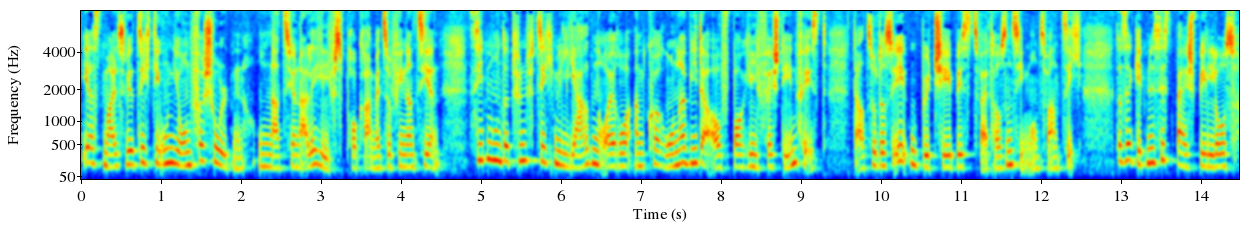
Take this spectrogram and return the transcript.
Erstmals wird sich die Union verschulden, um nationale Hilfsprogramme zu finanzieren. 750 Milliarden Euro an Corona-Wiederaufbauhilfe stehen fest. Dazu das EU-Budget bis 2027. Das Ergebnis ist beispiellos,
